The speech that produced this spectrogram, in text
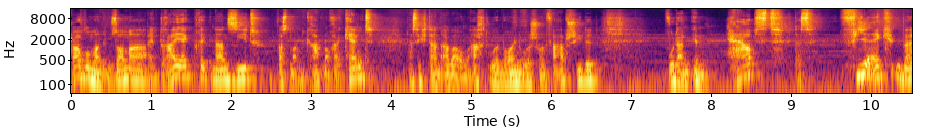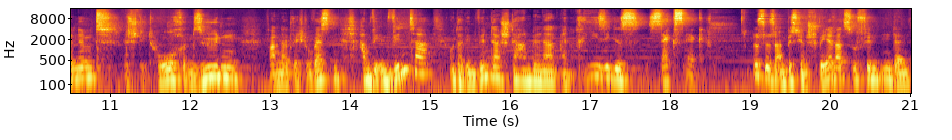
da, wo man im Sommer ein Dreieck prägnant sieht, was man gerade noch erkennt, das sich dann aber um 8 Uhr, 9 Uhr schon verabschiedet, wo dann im Herbst das Viereck übernimmt. Es steht hoch im Süden, wandert Richtung Westen. Haben wir im Winter unter den Wintersternbildern ein riesiges Sechseck. Es ist ein bisschen schwerer zu finden, denn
